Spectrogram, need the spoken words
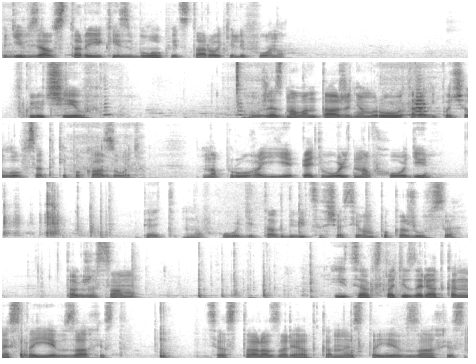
Тоді взяв старий якийсь блок від старого телефону. Включив вже з навантаженням роутера і почало все-таки показувати. Напруга є 5 вольт на вході. 5 на вході. Так, дивіться, зараз я вам покажу все. Так же само. І ця, кстати, зарядка не стає в захист. Ця стара зарядка не стає в захист.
